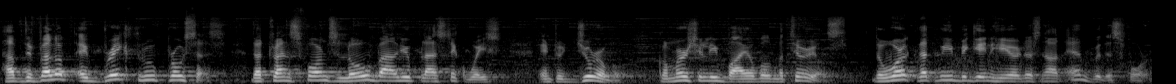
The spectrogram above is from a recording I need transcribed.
have developed a breakthrough process that transforms low value plastic waste into durable, commercially viable materials. The work that we begin here does not end with this forum.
